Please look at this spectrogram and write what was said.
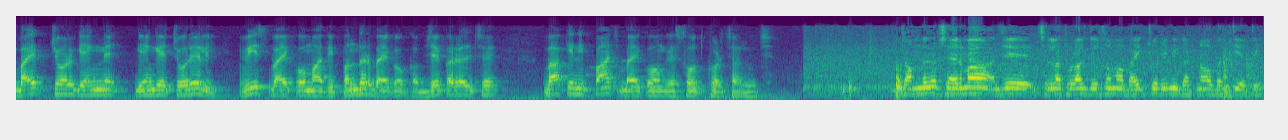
બાઇક ચોર ગેંગને ગેંગે ચોરેલી વીસ બાઇકોમાંથી પંદર બાઇકો કબજે કરેલ છે. બાકીની પાંચ બાઇકો અંગે શોધખોળ ચાલુ છે. જામનગર શહેરમાં જે છેલ્લા થોડાક દિવસોમાં બાઇક ચોરીની ઘટનાઓ બનતી હતી.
